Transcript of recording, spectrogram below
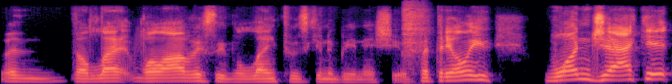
and the le- well, obviously the length was going to be an issue. But they only one jacket.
